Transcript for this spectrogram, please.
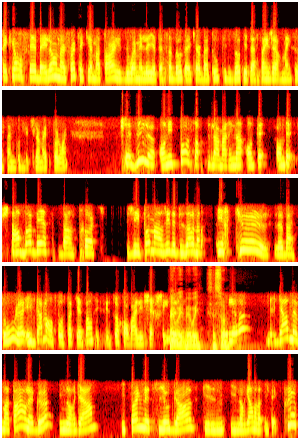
Fait que là, on fait, ben là, on a le choix avec le moteur. Il dit, ouais, mais là, il y a personne d'autre avec un bateau. Puis nous autres, il est à Saint-Germain. Ça, c'est une couple de kilomètres pas loin. Je te dis, là, on n'est pas sorti de la marina. On était, on était, je suis en bobette dans le truck. J'ai pas mangé depuis plusieurs heures. Il recule le bateau. Là. Évidemment, on se pose pas de questions. C'est sûr qu'on va aller le chercher. Ben oui, ben oui, c'est ça. là, il regarde le moteur, le gars. Il nous regarde il pogne le tuyau de gaz, puis il, nous regarde, il fait clouc,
